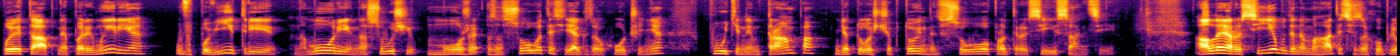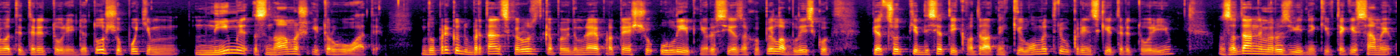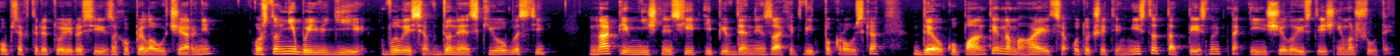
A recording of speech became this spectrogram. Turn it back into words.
поетапне перемир'я в повітрі, на морі, на суші може засовуватися як заохочення Путіним Трампа для того, щоб той не засовував проти Росії санкції. Але Росія буде намагатися захоплювати території для того, щоб потім ними з нами ж і торгувати. До прикладу, британська розвідка повідомляє про те, що у липні Росія захопила близько 550 квадратних кілометрів української території. За даними розвідників, такий самий обсяг території Росії захопила у червні. Основні бойові дії велися в Донецькій області. На північний схід і південний захід від Покровська, де окупанти намагаються оточити місто та тиснуть на інші логістичні маршрути.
